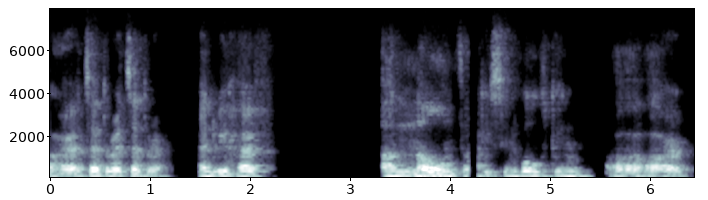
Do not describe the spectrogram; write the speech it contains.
etc., uh, etc., and we have unknown parties involved in uh, our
